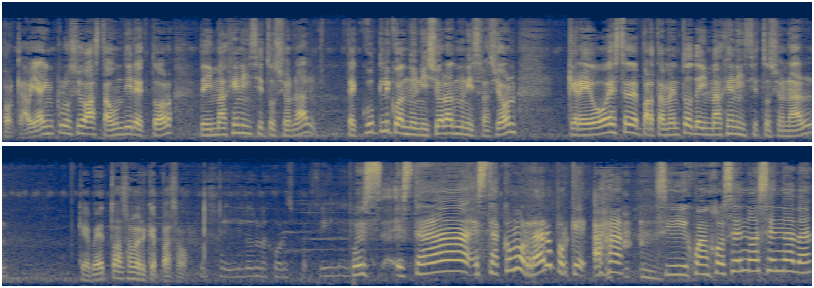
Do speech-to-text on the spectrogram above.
porque había incluso hasta un director de imagen institucional. Tecutli cuando inició la administración creó este departamento de imagen institucional, que veto a saber qué pasó. Pues ahí los mejores perfiles. Pues está, está como raro porque, ajá, si Juan José no hace nada,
